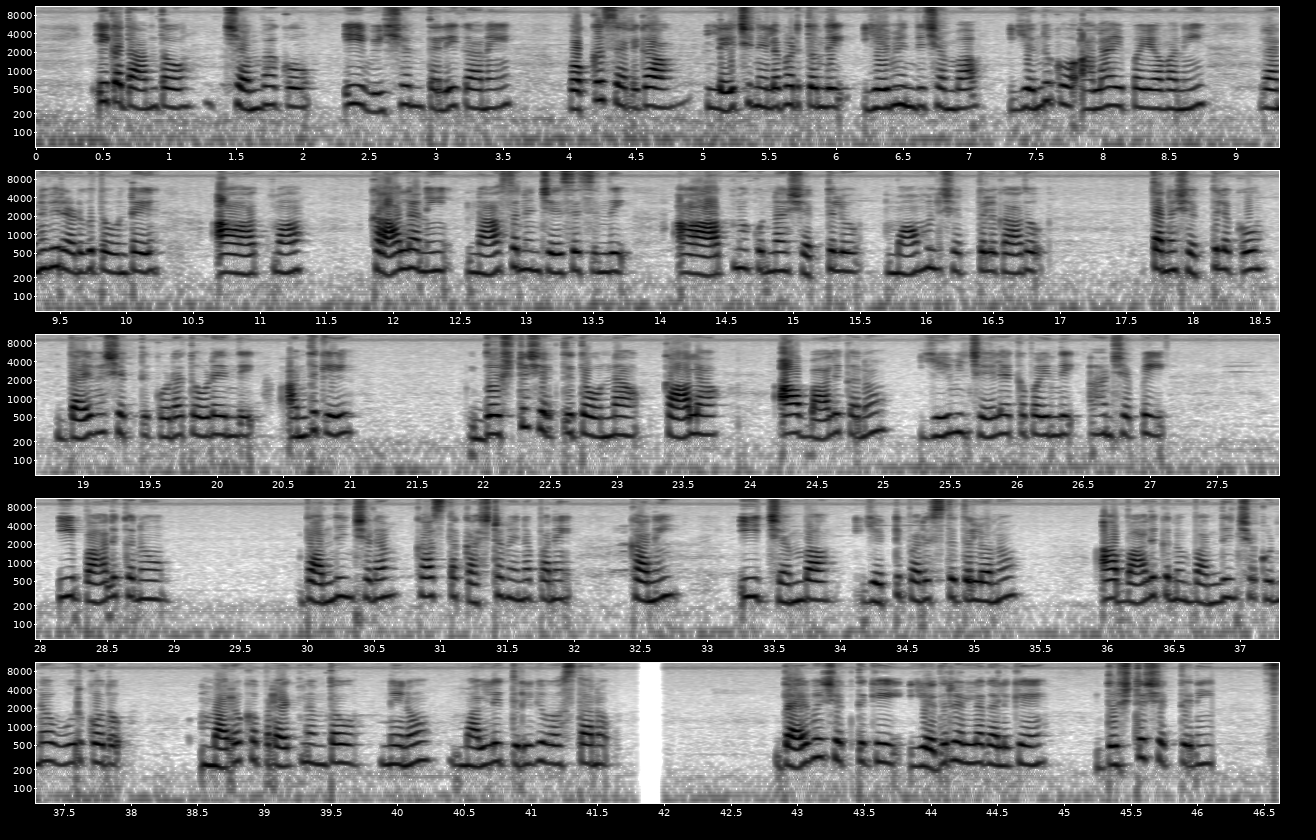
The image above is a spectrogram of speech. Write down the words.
ఇక దాంతో చెంబకు ఈ విషయం తెలియగానే ఒక్కసారిగా లేచి నిలబడుతుంది. ఏమైంది చెంబ? ఎందుకు అలా అయిపోయావని రణవీర్ అడుగుతూ ఉంటే ఆ ఆత్మ కాలని నాశనం చేసేసింది. ఆ ఆత్మకున్న శక్తులు మామూలు శక్తులు కాదు. తన శక్తులకు దైవశక్తి కూడా తోడైంది. అందుకే దుష్ట శక్తితో ఉన్న కాల ఆ బాలికను ఏమి చేయలేకపోయింది అని చెప్పి ఈ బాలికను బంధించడం కాస్త కష్టమైన పని. కానీ ఈ చెంబ ఎట్టి పరిస్థితుల్లోనూ ఆ బాలికను బంధించకుండా ఊరుకోదు. మరొక ప్రయత్నంతో నేను మళ్ళీ తిరిగి వస్తాను. దైవశక్తికి ఎదురెళ్ళగలిగే దుష్టశక్తిని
